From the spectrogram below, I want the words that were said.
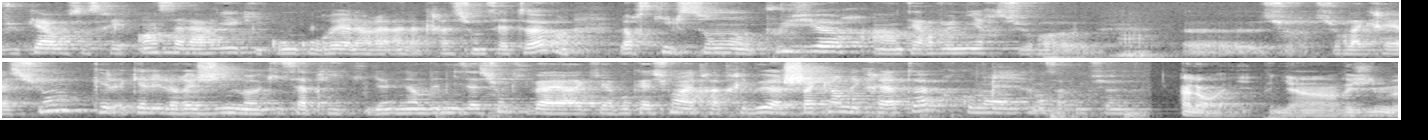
du cas où ce serait un salarié qui concourait à la, création de cette œuvre. Lorsqu'ils sont plusieurs à intervenir sur, euh, euh, sur, la création, quel, est le régime qui s'applique? Il y a une indemnisation qui, va, qui a vocation à être attribuée à chacun des créateurs? Comment, ça fonctionne? Alors, il y a un régime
